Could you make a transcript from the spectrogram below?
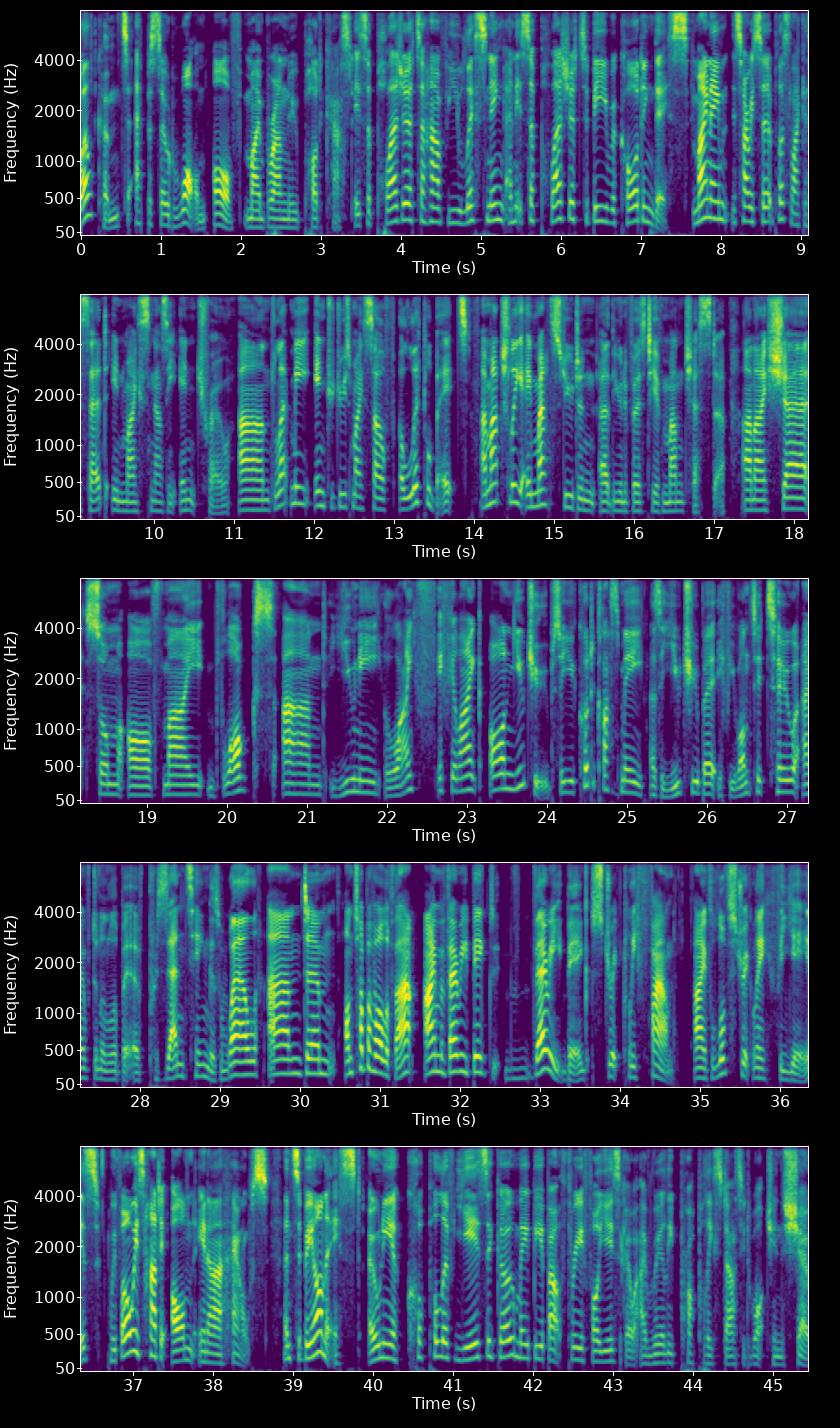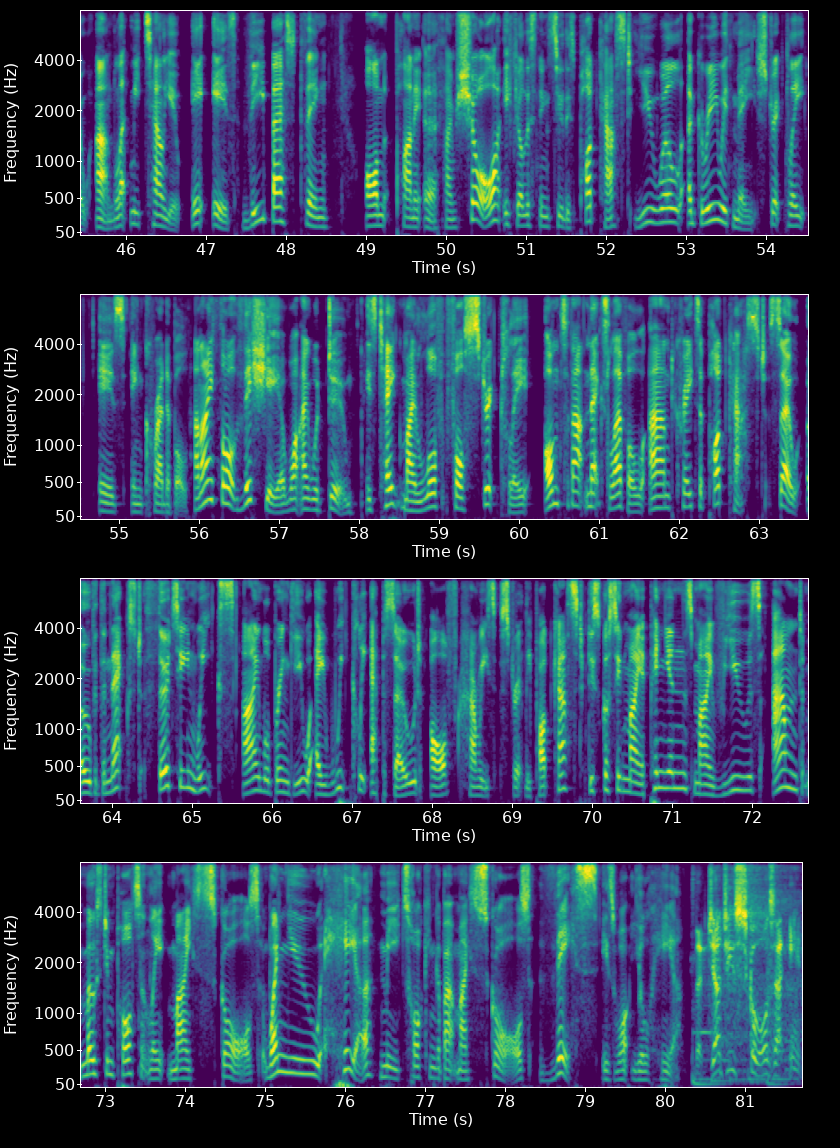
Welcome to episode one of my brand new podcast. It's a pleasure to have you listening and it's a pleasure to be recording this. My name is Harry Surplus, like I said in my snazzy intro, and let me introduce myself a little bit. I'm actually a math student at the University of Manchester and I share some of my vlogs and uni life, if you like, on YouTube. So you could class me as a YouTuber if you wanted to. I've done a little bit of presenting as well. And and um, on top of all of that, I'm a very big, very big Strictly fan. I've loved Strictly for years. We've always had it on in our house. And to be honest, only a couple of years ago, maybe about three or four years ago, I really properly started watching the show. And let me tell you, it is the best thing on planet Earth. I'm sure if you're listening to this podcast, you will agree with me. Strictly is incredible. And I thought this year what I would do is take my love for Strictly onto that next level and create a podcast. So, over the next 13 weeks, I will bring you a weekly episode of Harry's Strictly podcast, discussing my opinions, my views, and most importantly, my scores. When you hear me talking about my scores, this is what you'll hear. The judges' scores are in.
